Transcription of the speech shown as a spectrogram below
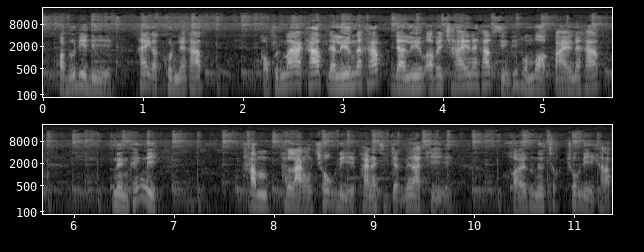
ๆ ความรู้ดีๆ ให้กับคุณนะครับขอบคุณมากครับ อย่าลืมนะครับ อย่าลืมเอาไปใช้นะครับ สิ่งที่ผมบอกไปนะครับหนึ่งเทคนิคทำพลังโชคดีภายใน 17 วินาที ขอให้คุณโชคดีครับ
